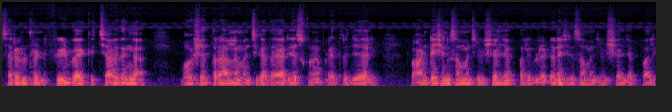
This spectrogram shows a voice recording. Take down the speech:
సరైనటువంటి ఫీడ్బ్యాక్ ఇచ్చి ఆ విధంగా భవిష్యత్ తరాలని మంచిగా తయారు చేసుకునే ప్రయత్నం చేయాలి. ప్లాంటేషన్కి సంబంధించిన విషయాలు చెప్పాలి బ్లడ్ డొనేషన్కి సంబంధించిన విషయాలు చెప్పాలి.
